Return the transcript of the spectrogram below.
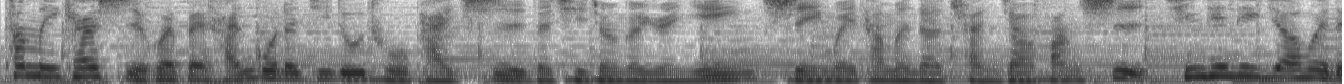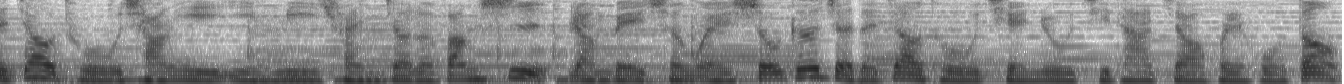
他们一开始会被韩国的基督徒排斥的其中一个原因，是因为他们的传教方式。新天地教会的教徒常以隐秘传教的方式，让被称为收割者的教徒潜入其他教会活动。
